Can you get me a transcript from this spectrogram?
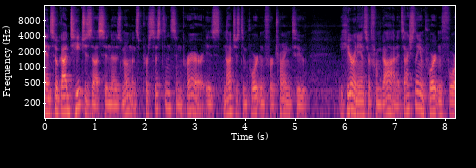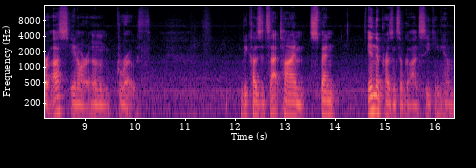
and so god teaches us in those moments. Persistence in prayer is not just important for trying to hear an answer from God, it's actually important for us in our own growth because it's that time spent in the presence of God seeking Him.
